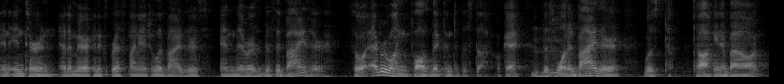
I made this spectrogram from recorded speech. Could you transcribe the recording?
an intern at American Express Financial Advisors, and there was this advisor. So everyone falls victim to this stuff, okay? Mm-hmm. This one advisor was t- talking about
